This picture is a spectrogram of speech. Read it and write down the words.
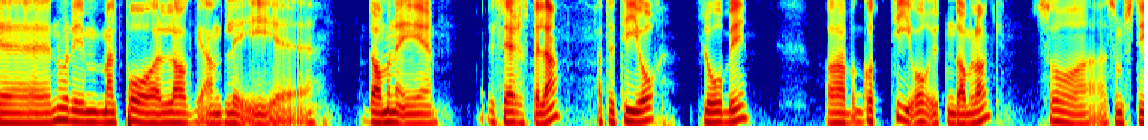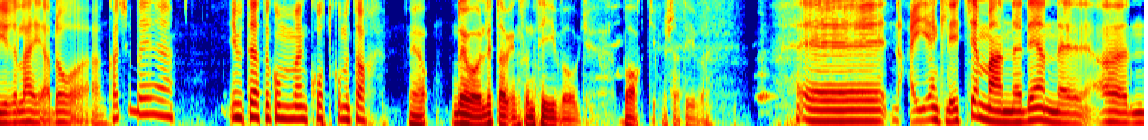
eh, Nå har de meldt på lag endelig i eh, damene i, i seriespillet. Etter ti år. Florby. Har gått ti år uten damelag. Så eh, som styreleder da kanskje bli invitert til å komme med en kort kommentar. Ja. Det var jo litt av insentivet òg bak initiativet. Eh, nei, egentlig ikke, men det er en, en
